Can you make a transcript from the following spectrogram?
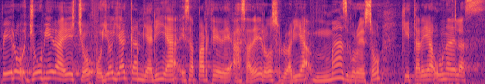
Pero yo hubiera hecho, o yo ya cambiaría esa parte de asaderos, lo haría más grueso, quitaría una de las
